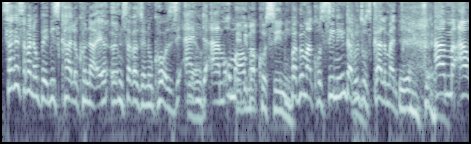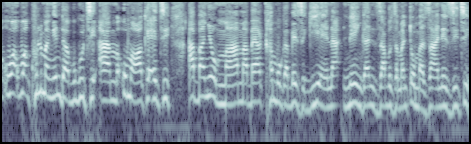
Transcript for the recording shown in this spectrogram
Sake saba no baby Sikhalo khona e- emsakazweni ukhozi and um uma Baby Makhosini. baby makhosini indaba ethi usikhalo man. Yeah. um wa- wakhuluma ngendaba ukuthi um uma wakhe ethi abanye omama bayaqhamuka beze kuyena nezingane zabo zamantombazane ezithi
